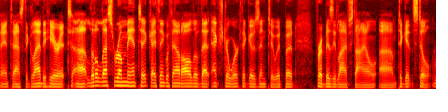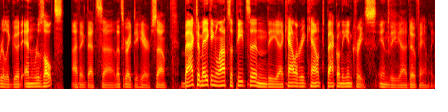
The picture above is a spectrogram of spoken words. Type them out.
Fantastic. Glad to hear it. A uh, little less romantic, I think, without all of that extra work that goes into it, but for a busy lifestyle, um, to get still really good end results, I think that's uh, that's great to hear. So back to making lots of pizza and the uh, calorie count back on the increase in the uh, dough family.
